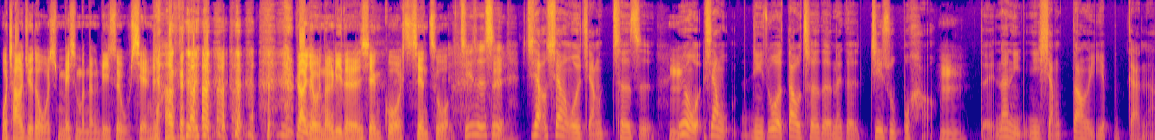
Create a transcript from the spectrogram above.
我常常觉得我是没什么能力，所以我先让，让有能力的人先过先做。其实是像像我讲车子，因为我像你如果倒车的那个技术不好，嗯，对，那你你想倒也不敢啊，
